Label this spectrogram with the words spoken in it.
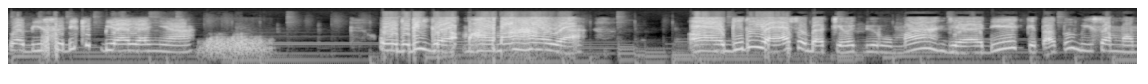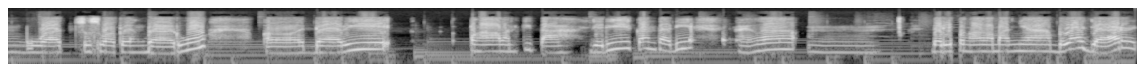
lebih sedikit biayanya. Oh, jadi gak mahal-mahal ya? Uh, gitu ya sobat cilik di rumah jadi kita tuh bisa membuat sesuatu yang baru uh, dari pengalaman kita. Jadi kan tadi Kayla hmm, dari pengalamannya belajar,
